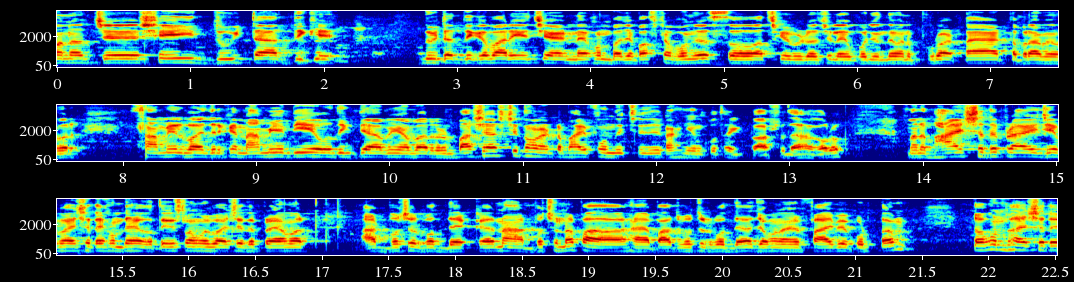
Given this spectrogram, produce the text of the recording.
মানে হচ্ছে সেই দুইটার দিকে দুইটার দিকে বাড়িয়েছি অ্যান্ড এখন বাজে পাঁচটা পঞ্চাশ সো আজকের ভিডিও ছিল এই পর্যন্ত। মানে পুরো টায়ার্ড তারপরে আমি আবার সামিল ভাইদেরকে নামিয়ে দিয়ে ওদিক দিয়ে আমি আবার বাসে আসছি, তখন একটা ভাই ফোন দিচ্ছে যে, নাহিয়ান, কোথায় একটু আসো, দেখা করো। মানে ভাইয়ের সাথে প্রায়, যে ভাইয়ের সাথে এখন দেখা করতে গেছিলাম, ওই ভাইয়ের সাথে প্রায় আমার আট বছর পর দেখা, না, আট বছর না হ্যাঁ পাঁচ বছর পর দেখা, যখন আমি ফাইভে পড়তাম, তখন ভাইয়ের সাথে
